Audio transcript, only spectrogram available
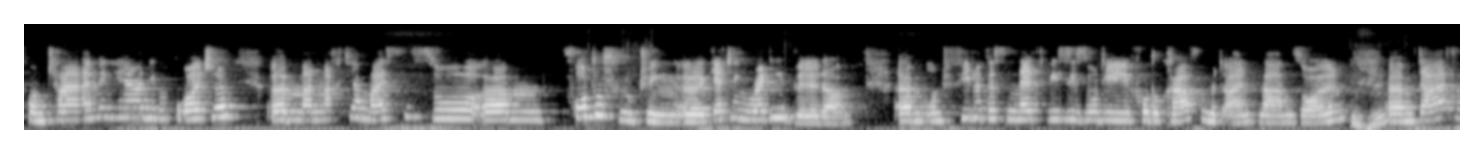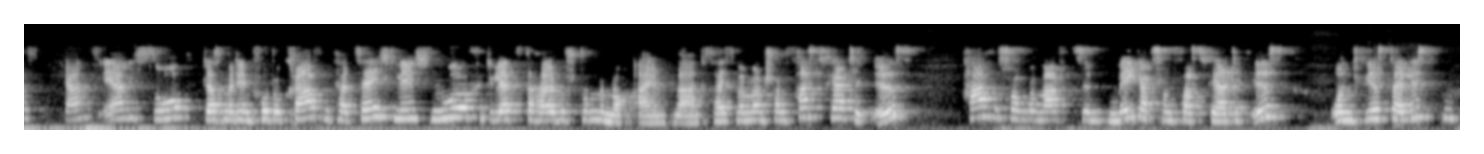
vom Timing her, liebe Bräute. Ähm, man macht ja meistens so ähm, Fotoshooting, äh, Getting Ready Bilder. Ähm, und viele wissen nicht, wie sie so die Fotografen mit einplanen sollen. Mhm. Ähm, da ist es ganz ehrlich so, dass man den Fotografen tatsächlich nur für die letzte halbe Stunde noch einplant. Das heißt, wenn man schon fast fertig ist, Haare schon gemacht sind, Make-up schon fast fertig ist und wir Stylisten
